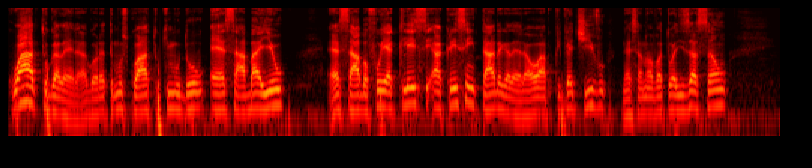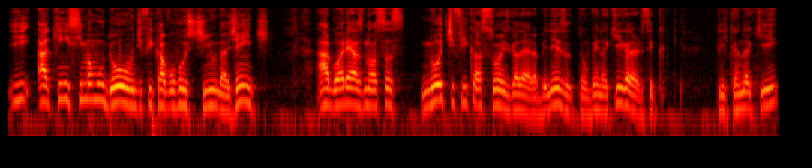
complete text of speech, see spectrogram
quatro, galera. Agora temos quatro que mudou essa aba eu essa aba foi acrescentada, galera, ao aplicativo nessa nova atualização. E aqui em cima mudou onde ficava o rostinho da gente. Agora é as nossas notificações, galera, beleza? Estão vendo aqui, galera? Você clicando aqui.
